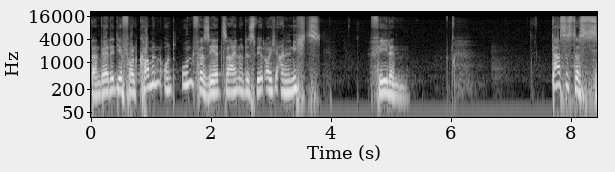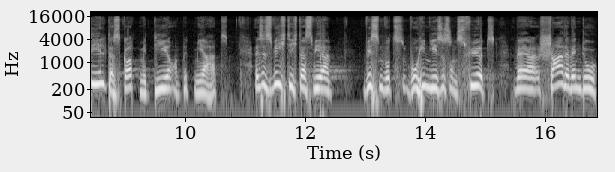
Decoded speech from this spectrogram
dann werdet ihr vollkommen und unversehrt sein und es wird euch an nichts fehlen. Das ist das Ziel, das Gott mit dir und mit mir hat. Es ist wichtig, dass wir wissen, wohin Jesus uns führt. Wäre schade, wenn du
